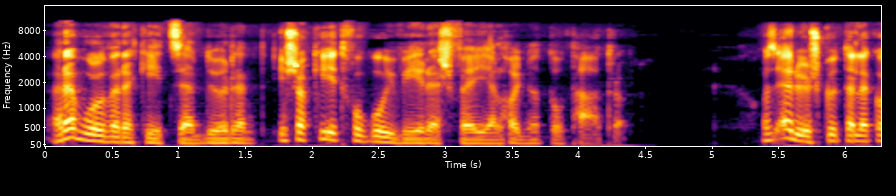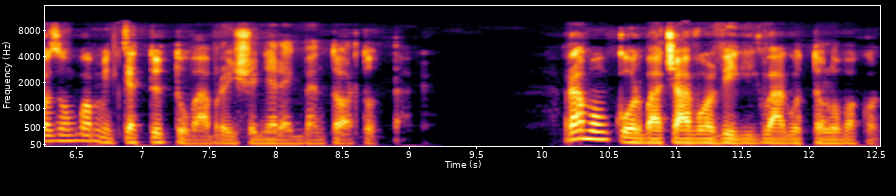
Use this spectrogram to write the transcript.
Revolvere kétszer dörrent, és a két fogoly véres fejjel hanyatott hátra. Az erős kötelek azonban mindkettőt továbbra is a nyerekben tartották. Ramon korbácsával végigvágott a lovakon.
